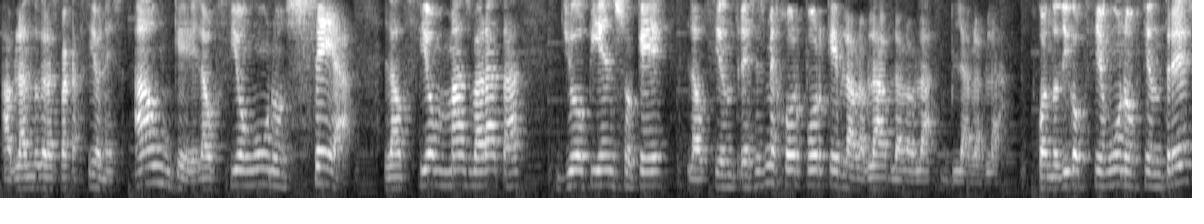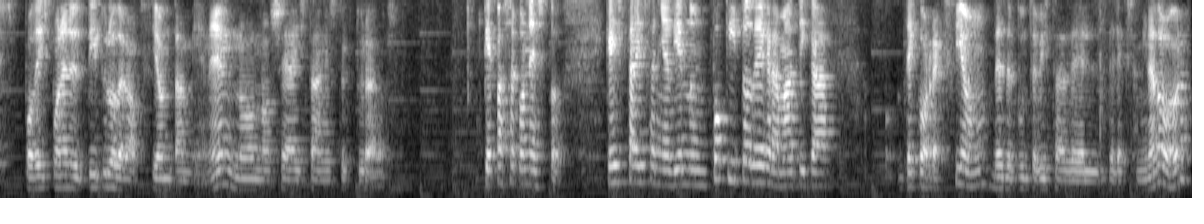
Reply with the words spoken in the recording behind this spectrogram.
hablando de las vacaciones, aunque la opción 1 sea la opción más barata, yo pienso que la opción 3 es mejor porque bla bla bla bla bla bla bla bla bla. Cuando digo opción 1, opción 3, podéis poner el título de la opción también, ¿eh? No, no seáis tan estructurados. ¿Qué pasa con esto? Que estáis añadiendo un poquito de gramática de corrección, desde el punto de vista del, examinador,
